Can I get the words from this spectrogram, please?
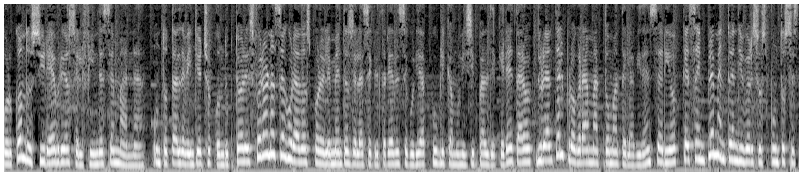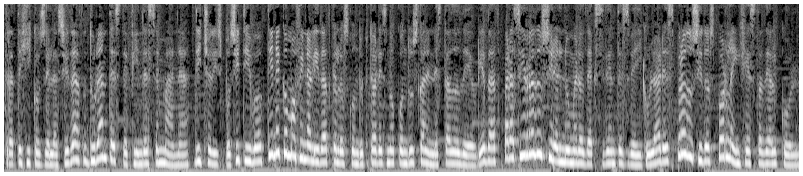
por conducir ebrios el fin de semana. Un total de 28 conductores fueron asegurados por elementos de la Secretaría de Seguridad Pública Municipal de Querétaro durante el programa Tómate la vida en serio, que se implementó en diversos puntos estratégicos de la ciudad durante este fin de semana. Dicho dispositivo tiene como finalidad que los conductores no conduzcan en estado de ebriedad para así reducir el número de accidentes vehiculares producidos por la ingesta de alcohol.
